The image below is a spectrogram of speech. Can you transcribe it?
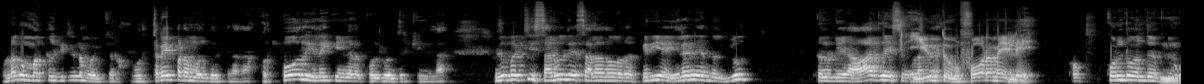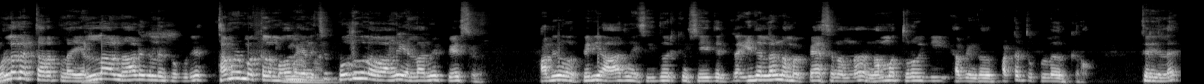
உலக மக்கள்கிட்ட நம்ம வைக்கிறோம். ஒரு திரைப்படம் வந்திருக்கிறதா? ஒரு போர் இலக்கியங்களை கொண்டு வந்திருக்கீங்களா? இது பற்றி சர்வதேச அளவில் ஒரு பெரிய இளைஞர்கள் யூத் தன்னுடைய ஆர்கனைசேஷன் யூத் ஃபோரமே இல்லையே. கொண்டு வந்து. உலக தரப்புல எல்லா நாடுகளில் இருக்கக்கூடிய தமிழ் மக்களை முதல்ல நினைச்சு பொதுவில் வாங்க எல்லாருமே பேசணும் அப்படின்னு ஒரு பெரிய ஆர்கனைஸ் இது வரைக்கும் செய்திருக்கிறேன் இதெல்லாம் நம்ம பேசணும்னா நம்ம துரோகி அப்படின்ற ஒரு பட்டத்துக்குள்ளே இருக்கிறோம். தெரியல.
